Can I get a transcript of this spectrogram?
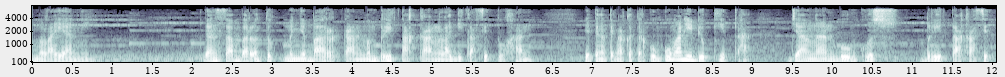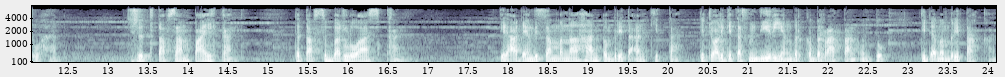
melayani dan sabar untuk menyebarkan, memberitakan lagi kasih Tuhan di tengah-tengah keterkungkungan hidup kita. Jangan bungkus berita kasih Tuhan. Justru tetap sampaikan, tetap sebarluaskan. Tidak ada yang bisa menahan pemberitaan kita, kecuali kita sendiri yang berkeberatan untuk tidak memberitakan.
